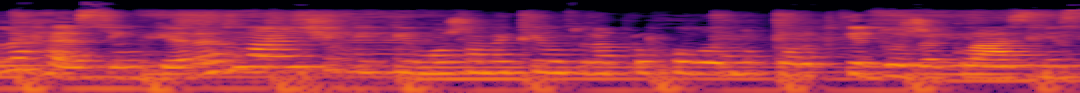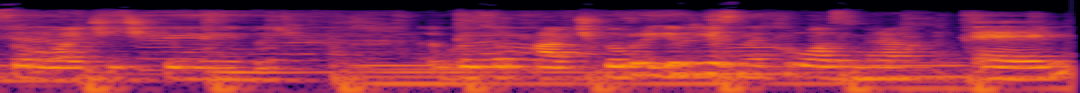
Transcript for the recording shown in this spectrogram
легесенький регланчик, який можна накинути на прохолодну пору. Такі дуже класні сорочечки, вони йдуть без рукавчика в різних розмірах L,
